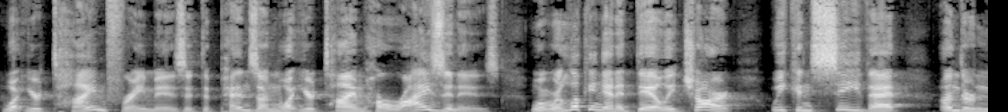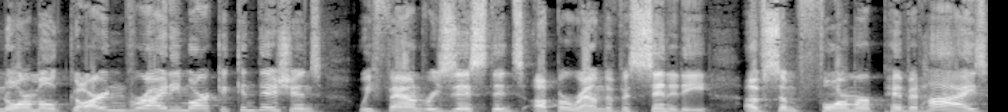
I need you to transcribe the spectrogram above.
what your time frame is. It depends on what your time horizon is. When we're looking at a daily chart, we can see that under normal garden variety market conditions, we found resistance up around the vicinity of some former pivot highs,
